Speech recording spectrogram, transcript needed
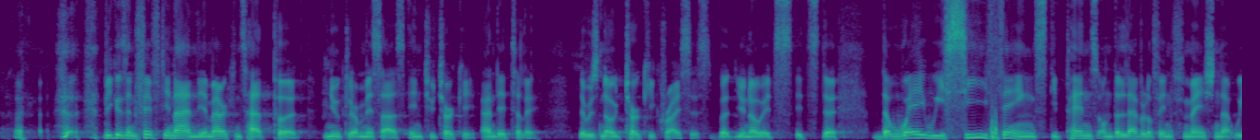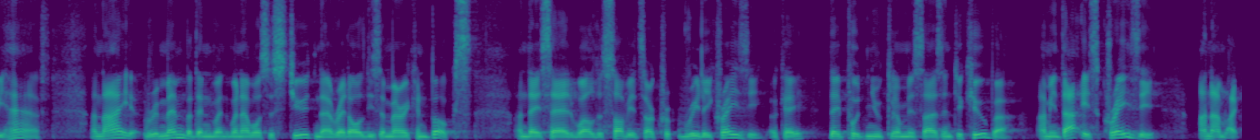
because in 59, the Americans had put nuclear missiles into Turkey and Italy there was no Turkey crisis. But you know, it's it's the the way we see things depends on the level of information that we have. And I remember then when, when I was a student, I read all these American books, and they said, well, the Soviets are cr really crazy. Okay, they put nuclear missiles into Cuba. I mean, that is crazy. And I'm like,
